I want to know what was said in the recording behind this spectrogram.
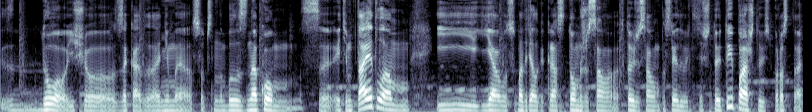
до еще заказа аниме, собственно, был знаком с этим тайтлом, и я вот смотрел как раз в том же самом, в той же самой последовательности, что и ты, Паш, то есть просто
